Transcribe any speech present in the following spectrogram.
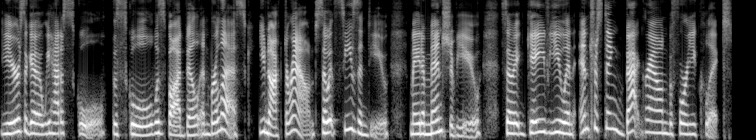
Years ago, we had a school. The school was vaudeville and burlesque. You knocked around, so it seasoned you, made a mensch of you, so it gave you an interesting background before you clicked.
